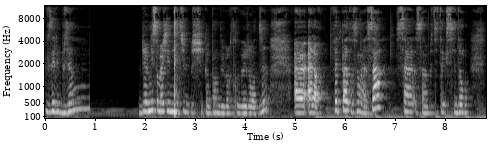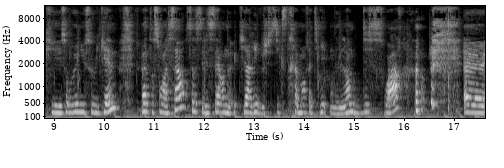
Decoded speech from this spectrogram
vous allez bien? Bienvenue sur ma chaîne YouTube, je suis contente de vous retrouver aujourd'hui. Euh, alors, faites pas attention à ça, ça c'est un petit accident qui est survenu ce week-end. Faites pas attention à ça, ça c'est les cernes qui arrivent, je suis extrêmement fatiguée, on est lundi soir. euh,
